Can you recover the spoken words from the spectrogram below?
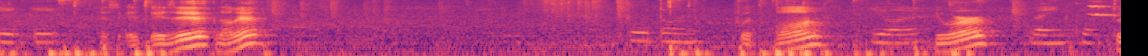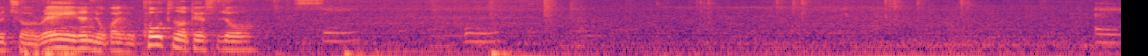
It is Yes, it is. 그 다음에 put on put on your your raincoat 그렇죠. rain은 요까지 coat는 어떻게 쓰죠? C O A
